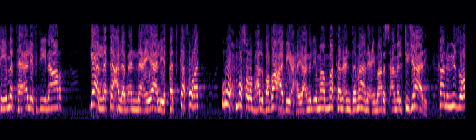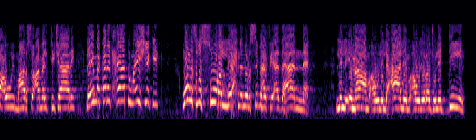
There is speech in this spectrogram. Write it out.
قيمتها ألف دينار قال له تعلم أن عيالي قد كثرت. روح مصر بهالبضاعة بيعها يعني الإمام ما كان عنده مانع يمارس عمل تجاري. كانوا يزرعوا ويمارسوا عمل تجاري. لأن ما كانت حياتهم اي شكل. مو مثل الصورة اللي إحنا نرسمها في أذهاننا. للإمام أو للعالم أو لرجل الدين.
